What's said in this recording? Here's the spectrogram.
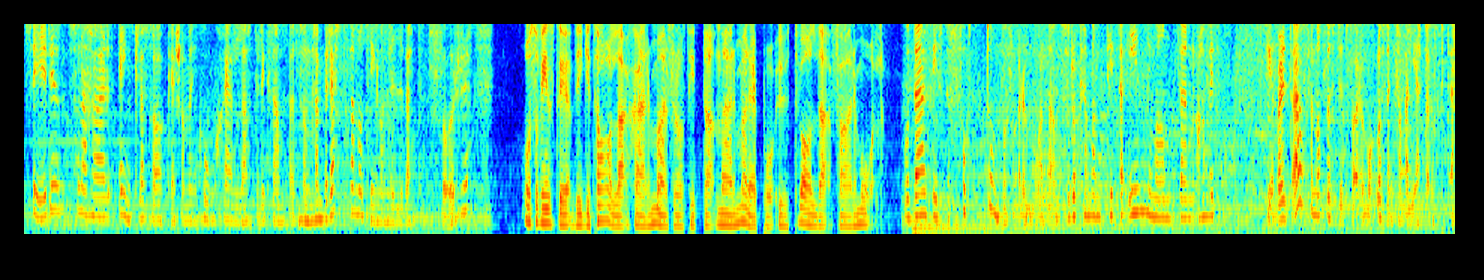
så är det sådana här enkla saker som en koskälla till exempel som kan berätta någonting om livet förr. Och så finns det digitala skärmar för att titta närmare på utvalda föremål. Och där finns det foton på föremålen så då kan man titta in i montern och se vad det är för något lustigt föremål och sen kan man leta upp det.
